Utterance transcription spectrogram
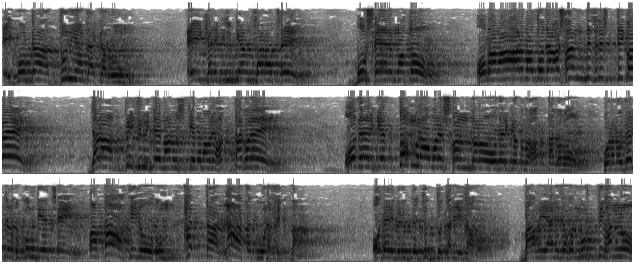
এই গোটা দুনিয়াটা একটা রুম। এইখানে কিছু ক্যান্সার আছে। বুশের মতো ওবামার মতো যারা অশান্তি সৃষ্টি করে, যারা পৃথিবীতে মানুষকে বোমা হত্যা করে, ওদেরকে তোমরা অপারেশন করো, ওদেরকে তোমরা হত্যা করো। কোরআন ওদের জন্য হুকুম দিয়েছে ফিতনা। ওদের বিরুদ্ধে যুদ্ধ চালিয়ে যাও। বামিয়ানে যখন মূর্তি ভাঙল,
